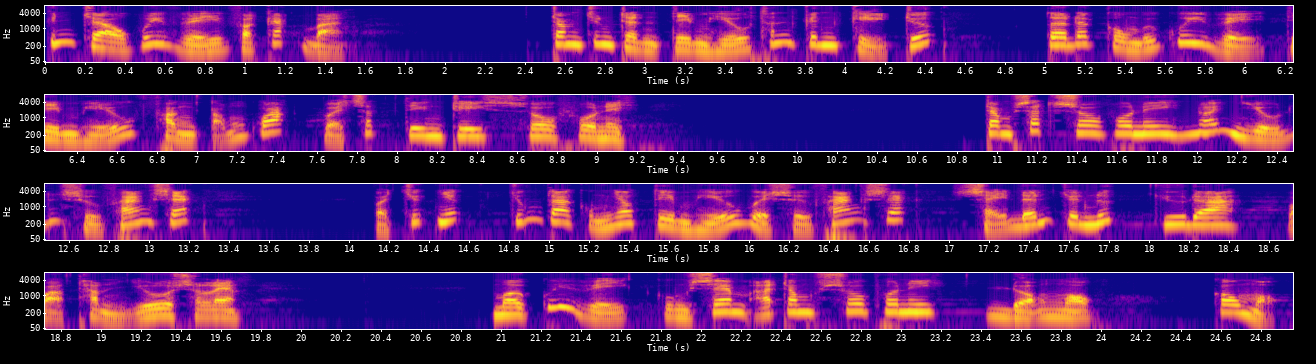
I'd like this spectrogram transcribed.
Kính chào quý vị và các bạn. Trong chương trình tìm hiểu Thánh Kinh kỳ trước, tôi đã cùng với quý vị tìm hiểu phần tổng quát về sách tiên tri Sophoni. Trong sách Sophoni nói nhiều đến sự phán xét, và trước nhất chúng ta cùng nhau tìm hiểu về sự phán xét xảy đến cho nước Judah và thành Jerusalem. Mời quý vị cùng xem ở trong Sophoni đoạn 1, câu 1.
